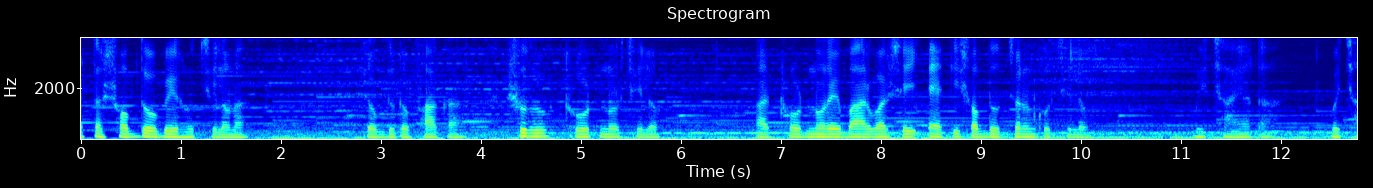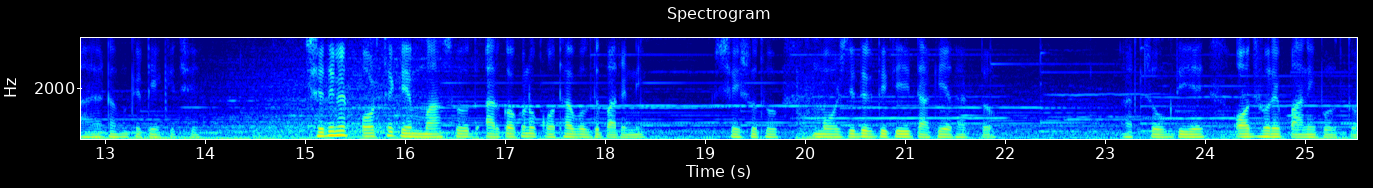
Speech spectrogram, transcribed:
একটা শব্দও বের হচ্ছিল না। চোখ দুটো ফাঁকা, শুধু ঠোঁট নড়ছিল আর ঠোঁট নড়ে বারবার সেই একই শব্দ উচ্চারণ করছিল। ওই ছায়াটা ওই ছায়াটা আমাকে ডেকেছে। সেদিনের পর থেকে মাসুদ আর কখনো কথা বলতে পারেনি। সে শুধু মসজিদের দিকেই তাকিয়ে থাকতো আর চোখ দিয়ে অঝরে পানি পড়তো।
